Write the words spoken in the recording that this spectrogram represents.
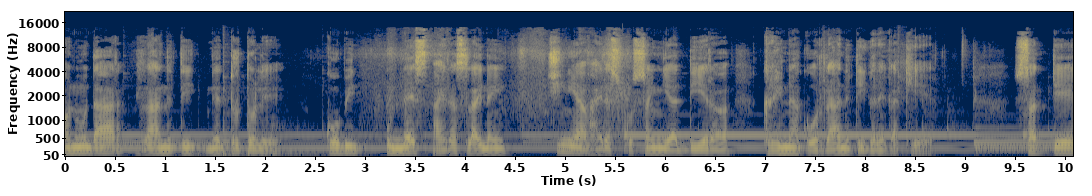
अनुदार राजनीतिक नेतृत्वले कोभिड उन्नाइस भाइरसलाई नै चिनिया भाइरसको संज्ञा दिएर घृणाको राजनीति गरेका थिए। सत्य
